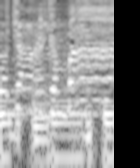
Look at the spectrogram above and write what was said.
you're China, your mind. mine.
